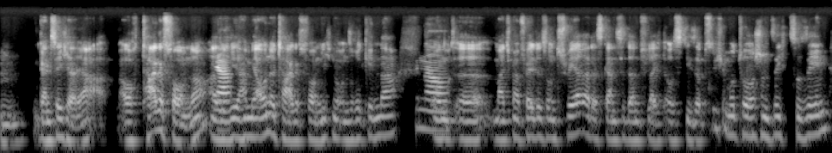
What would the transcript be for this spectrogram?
Hm, ganz sicher, ja. Auch Tagesform, ne? Also ja. wir haben ja auch eine Tagesform, nicht nur unsere Kinder. Genau. Und äh, manchmal fällt es uns schwerer, das Ganze dann vielleicht aus dieser psychomotorischen Sicht zu sehen.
